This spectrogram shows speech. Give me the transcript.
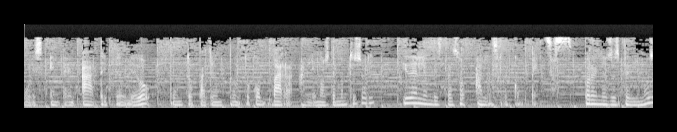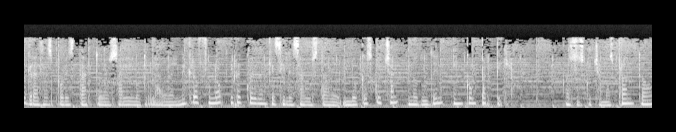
pues entren a www.patreon.com barra Hablemos de Montessori y denle un vistazo a las recompensas. Por hoy nos despedimos. Gracias por estar todos al otro lado del micrófono y recuerden que si les ha gustado lo que escuchan, no duden en compartirlo. Nos escuchamos pronto.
